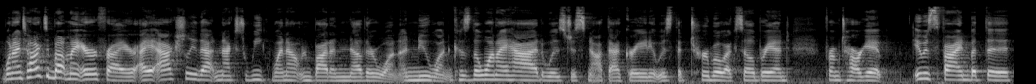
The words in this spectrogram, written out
when I talked about my air fryer, I actually that next week went out and bought another one, a new one, because the one I had was just not that great. It was the Turbo XL brand from Target. It was fine, but the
